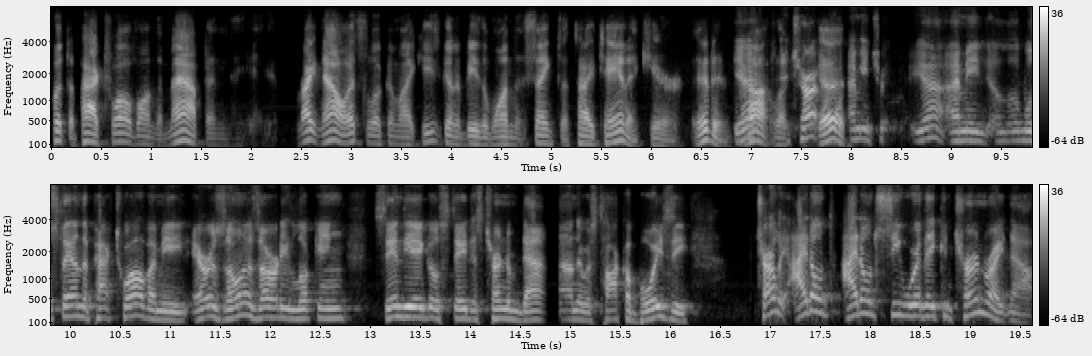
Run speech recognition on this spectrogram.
put the Pac-12 on the map, and eh, right now it's looking like he's going to be the one that sank the Titanic here. It is yeah, not looking Char- good. I mean, yeah, I mean, uh, we'll stay on the Pac-12. I mean, Arizona's already looking. San Diego State has turned them down. There was talk of Boise. Charlie, I don't, I don't see where they can turn right now.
